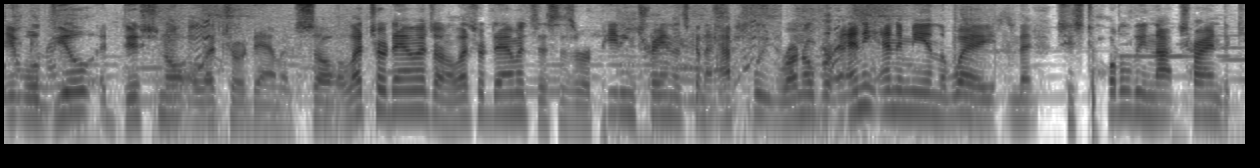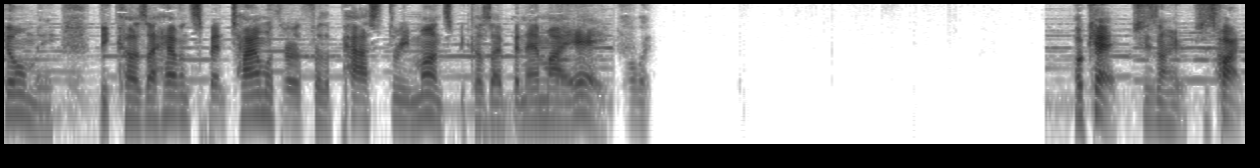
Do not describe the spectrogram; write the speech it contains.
it will deal additional electro damage. So electro damage on electro damage, this is a repeating train that's going to absolutely run over any enemy in the way and that she's totally not trying to kill me because I haven't spent time with her for the past three months because I've been MIA. Okay, she's not here. She's fine.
